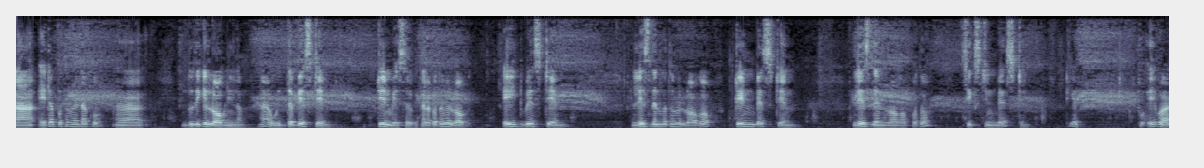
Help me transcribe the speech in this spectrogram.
না, এটা প্রথমে দেখো দুদিকে লগ নিলাম। হ্যাঁ with the base ten ten base হবে। তাহলে কত হবে? Log eight base ten less than কত হবে? Log of ten base ten less than log of কত? সিক্সটিন বেস টেন ঠিক আছে? তো এইবার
